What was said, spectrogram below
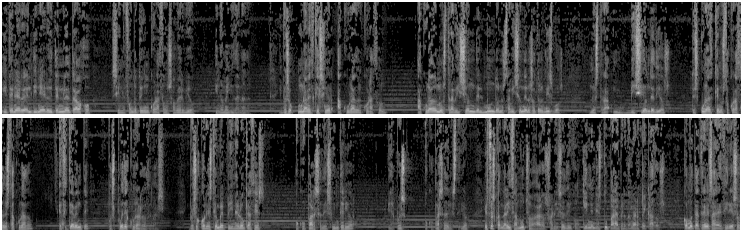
y tener el dinero y tener el trabajo si en el fondo tengo un corazón soberbio y no me ayuda nada? Y por eso, una vez que el Señor ha curado el corazón, ha curado nuestra visión del mundo, nuestra visión de nosotros mismos, nuestra visión de Dios, entonces una vez que nuestro corazón está curado, efectivamente, pues puede curar a los demás. Por eso con este hombre primero lo que hace es ocuparse de su interior y después ocuparse del exterior. Esto escandaliza mucho a los fariseos. Digo, ¿quién eres tú para perdonar pecados? ¿Cómo te atreves a decir eso?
